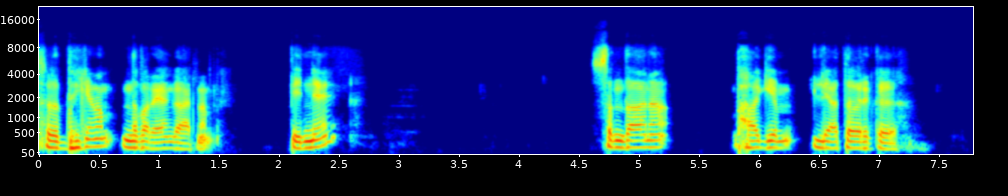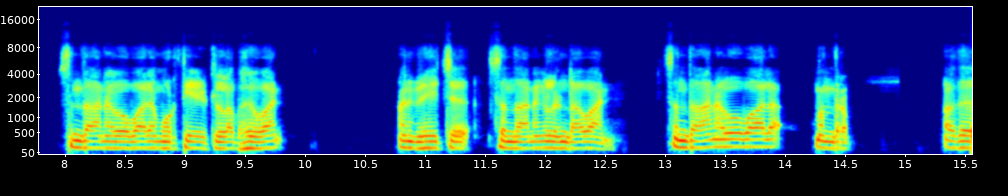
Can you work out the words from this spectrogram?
ശ്രദ്ധിക്കണം എന്ന് പറയാൻ കാരണം. പിന്നെ സന്താന ഭാഗ്യം ഇല്ലാത്തവർക്ക് സന്താന ഗോപാലമൂർത്തിയായിട്ടുള്ള ഭഗവാൻ അനുഗ്രഹിച്ച് സന്താനങ്ങൾ ഉണ്ടാവാൻ സന്താനഗോപാല മന്ത്രം. അത്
